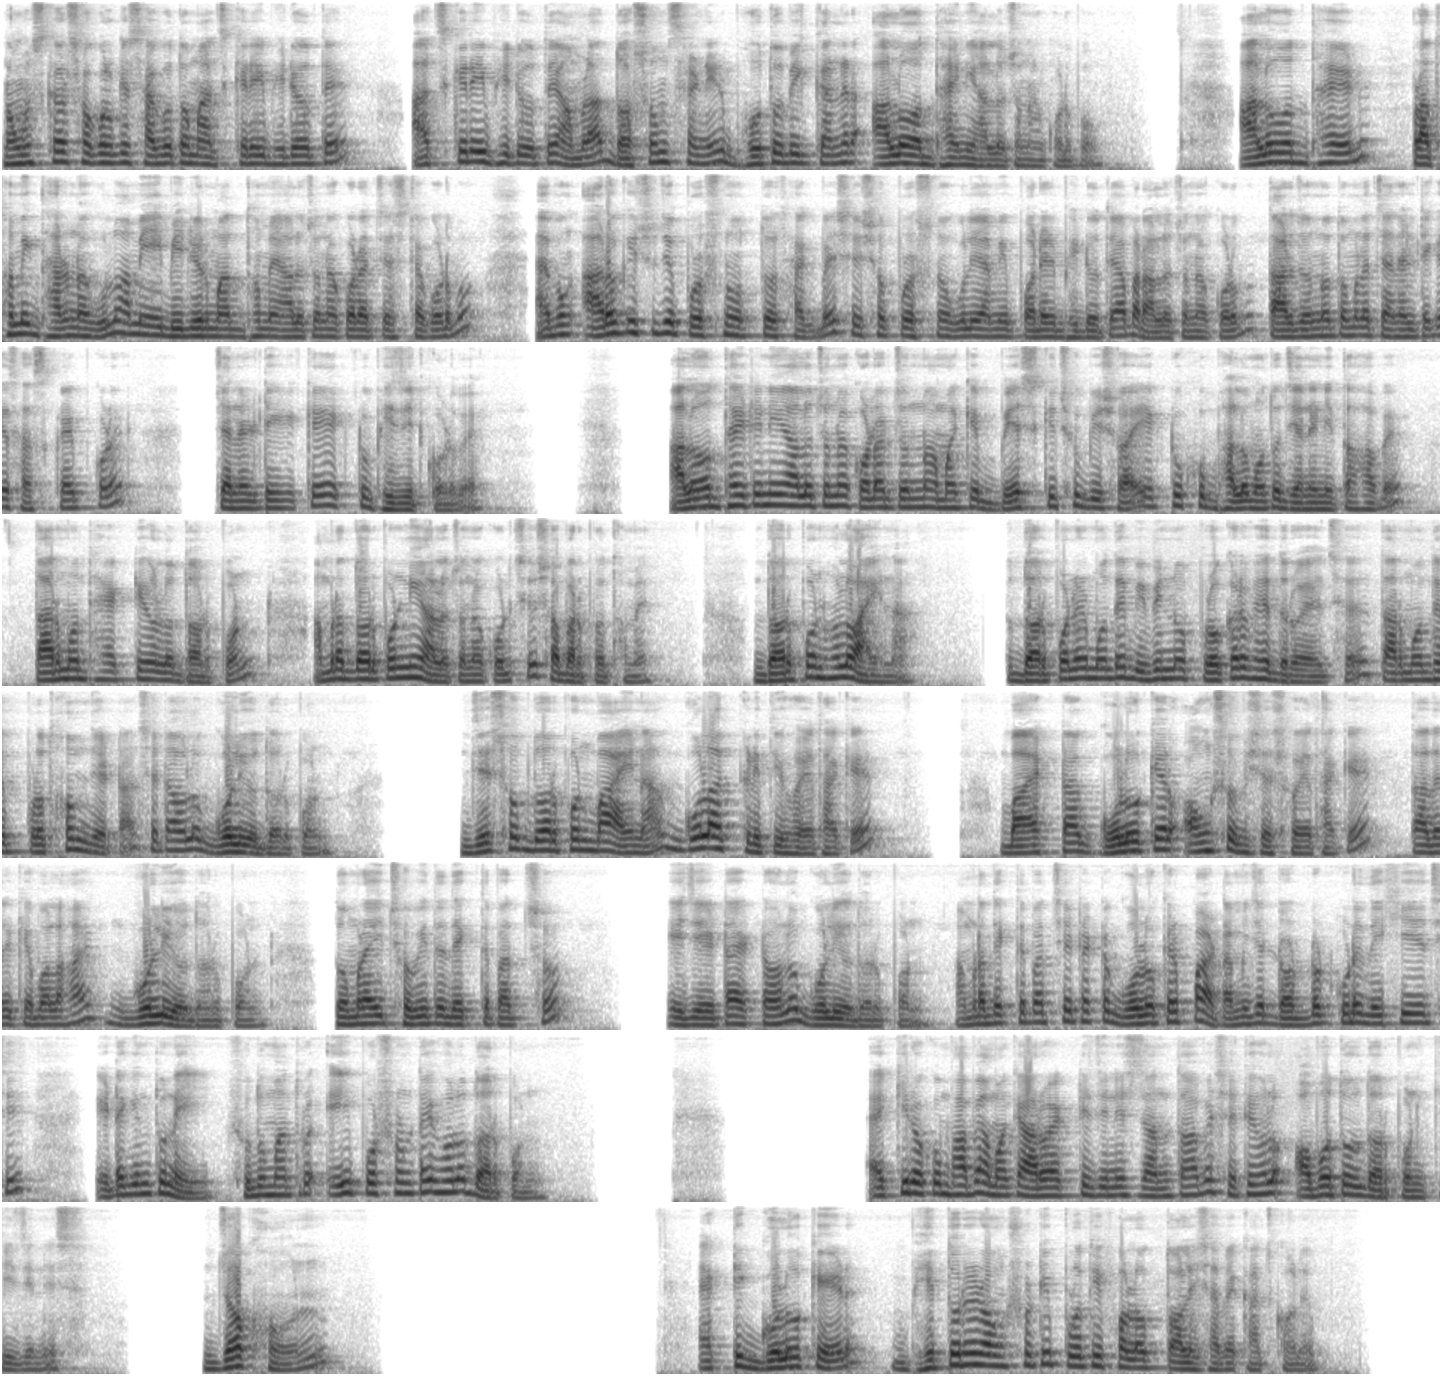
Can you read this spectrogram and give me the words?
নমস্কার, সকলকে স্বাগতম আজকের এই ভিডিওতে। আজকের এই ভিডিওতে আমরা দশম শ্রেণির ভৌত বিজ্ঞানের আলো অধ্যায় নিয়ে আলোচনা করব। আলো অধ্যায়ের প্রাথমিক ধারণাগুলো আমি এই ভিডিওর মাধ্যমে আলোচনা করার চেষ্টা করব এবং আরও কিছু যে প্রশ্ন উত্তর থাকবে, সেসব প্রশ্নগুলি আমি পরের ভিডিওতে আবার আলোচনা করব। তার জন্য তোমরা চ্যানেলটিকে সাবস্ক্রাইব করে চ্যানেলটিকে একটু ভিজিট করবে। আলো অধ্যায়টি নিয়ে আলোচনা করার জন্য আমাকে বেশ কিছু বিষয় একটু খুব ভালো মতো জেনে নিতে হবে। তার মধ্যে একটি হলো দর্পণ। আমরা দর্পণ নিয়ে আলোচনা করছি সবার প্রথমে। দর্পণ হলো আয়না। তো দর্পণের মধ্যে বিভিন্ন প্রকারভেদ রয়েছে। তার মধ্যে প্রথম যেটা, সেটা হলো গলীয় দর্পণ। যেসব দর্পণ বা আয়না গোলাকৃতি হয়ে থাকে বা একটা গোলকের অংশ বিশেষ হয়ে থাকে, তাদেরকে বলা হয় গলীয় দর্পণ। তোমরা এই ছবিতে দেখতে পাচ্ছ, এই যে এটা একটা হলো গলীয় দর্পণ। আমরা দেখতে পাচ্ছি এটা একটা গোলকের পার্ট। আমি যে ডট ডট করে দেখিয়েছি এটা কিন্তু নেই, শুধুমাত্র এই পোর্শনটাই হলো দর্পণ। একই রকমভাবে আমাকে আরও একটি জিনিস জানতে হবে, সেটি হলো অবতল দর্পণ কি জিনিস? যখন একটি গোলকের ভেতরের অংশটি প্রতিফলক তল হিসাবে কাজ করে।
